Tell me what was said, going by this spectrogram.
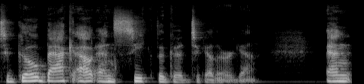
to go back out and seek the good together again and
